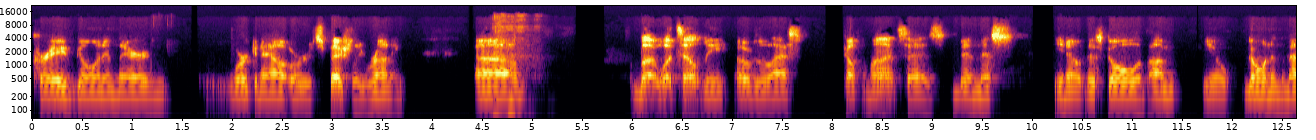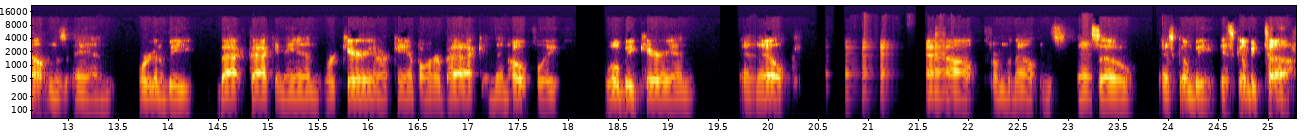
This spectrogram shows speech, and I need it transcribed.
crave going in there and working out or especially running. Um, but what's helped me over the last couple months has been this, you know, this goal of I'm, you know, going in the mountains and we're going to be backpacking in. We're carrying our camp on our back, and then hopefully we'll be carrying an elk out from the mountains. And so it's going to be it's going to be tough.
